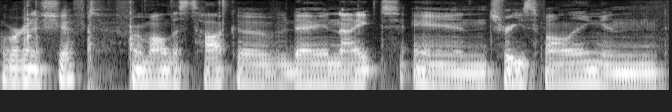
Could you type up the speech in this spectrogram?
we're going to shift from all this talk of day and night and trees falling and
